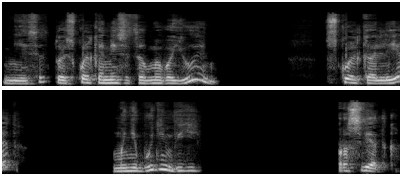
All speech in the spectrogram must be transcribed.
Месяц, то есть сколько месяцев мы воюем, сколько лет мы не будем видеть просветка.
